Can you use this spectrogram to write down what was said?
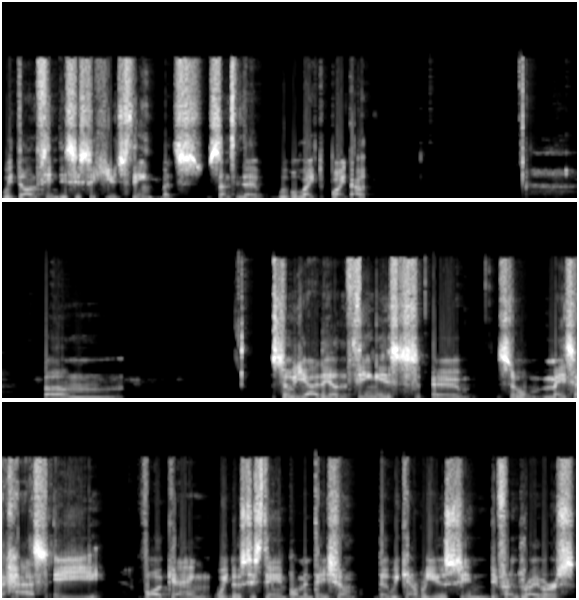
we don't think this is a huge thing, but something that we would like to point out. Um, so yeah, the other thing is uh, so Mesa has a Vulkan Windows system implementation that we can reuse in different drivers.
